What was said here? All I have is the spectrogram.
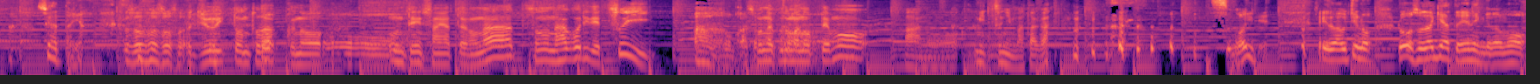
そうやったんや。そうそうそうそう、11トントラックのお運転手さんやったやろなその名残でつい、ああ、そうか、そうか。そんな車乗っても、あの、3つにまたがる。すごいね。だけど、うちのローソンだけやったらええねんけども、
